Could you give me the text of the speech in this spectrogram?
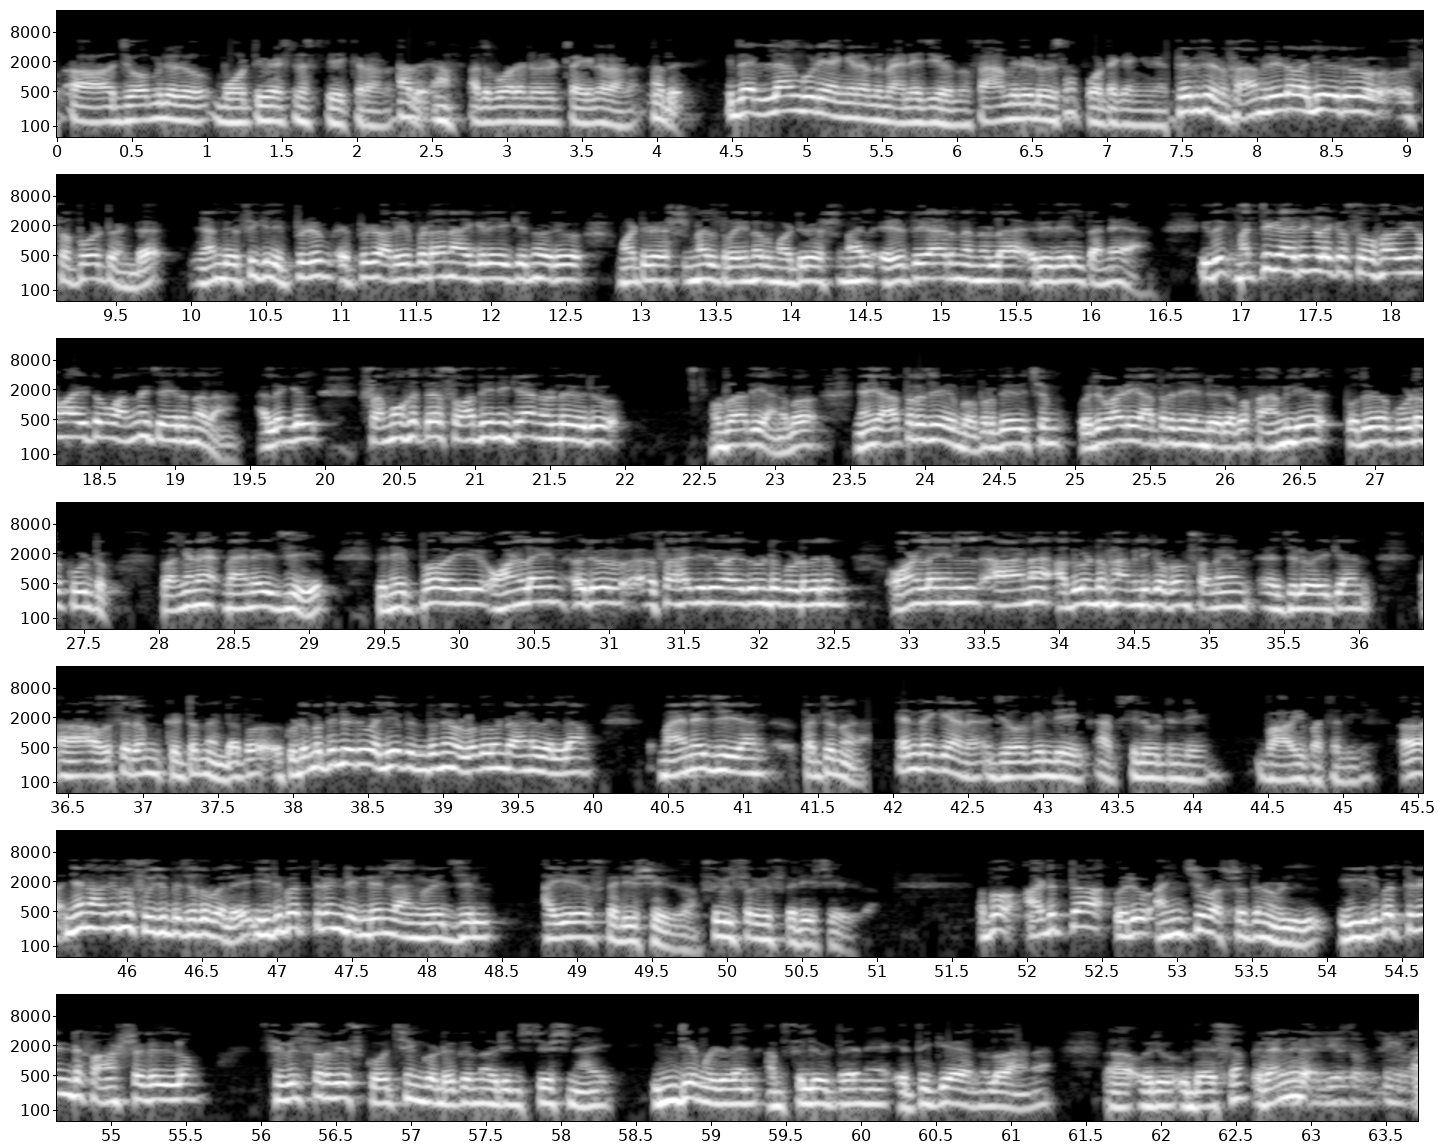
ജോബിനൊരു മോട്ടിവേഷണൽ സ്പീക്കറാണ് അതെ അതുപോലെ തന്നെ ഒരു ട്രെയിനറാണ് അതെ. ഇതെല്ലാം കൂടി എങ്ങനെയാണ് മാനേജ് ചെയ്യുന്നത് ഫാമിലിയുടെ ഒരു സപ്പോർട്ടൊക്കെ എങ്ങനെയാണ് തീർച്ചയായും ഫാമിലിയുടെ വലിയൊരു സപ്പോർട്ട് ഉണ്ട്. ഞാൻ ബേസിക്കലി ഇപ്പോഴും എപ്പോഴും അറിയപ്പെടാൻ ആഗ്രഹിക്കുന്ന ഒരു മോട്ടിവേഷണൽ ട്രെയിനർ മോട്ടിവേഷണൽ എഴുത്തുകാരൻ എന്നുള്ള രീതിയിൽ തന്നെയാണ്. ഇത് മറ്റു കാര്യങ്ങളൊക്കെ സ്വാഭാവികമായിട്ടും വന്നു ചേരുന്നതാണ്. അല്ലെങ്കിൽ സമൂഹത്തെ സ്വാധീനിക്കാനുള്ള ഒരു ഉപാധിയാണ്. അപ്പോൾ ഞാൻ യാത്ര ചെയ്യുമ്പോൾ പ്രത്യേകിച്ചും ഒരുപാട് യാത്ര ചെയ്യേണ്ടി വരും. അപ്പോൾ ഫാമിലിയെ പൊതുവെ കൂടെ കൂട്ടും. അപ്പൊ അങ്ങനെ മാനേജ് ചെയ്യും. പിന്നെ ഇപ്പോൾ ഈ ഓൺലൈൻ ഒരു സാഹചര്യം ആയതുകൊണ്ട് കൂടുതലും ഓൺലൈനിൽ ആണ്. അതുകൊണ്ട് ഫാമിലിക്കൊപ്പം സമയം ചിലവഴിക്കാൻ അവസരം കിട്ടുന്നുണ്ട്. അപ്പോൾ കുടുംബത്തിന്റെ ഒരു വലിയ പിന്തുണ ഉള്ളതുകൊണ്ടാണ് ഇതെല്ലാം മാനേജ് ചെയ്യാൻ പറ്റുന്നത്. എന്തൊക്കെയാണ് ജോബിന്റെയും അബ്സല്യൂട്ടിന്റെയും ഭാവി പദ്ധതികൾ? ഞാൻ ആദ്യമേ സൂചിപ്പിച്ചതുപോലെ ഇരുപത്തിരണ്ട് ഇന്ത്യൻ ലാംഗ്വേജിൽ ഐ എ എസ് പരീക്ഷ എഴുതാം. സിവിൽ സർവീസ് പരീക്ഷ എഴുതാം. അപ്പോൾ അടുത്ത ഒരു അഞ്ചു വർഷത്തിനുള്ളിൽ ഈ ഇരുപത്തിരണ്ട് ഭാഷകളിലും സിവിൽ സർവീസ് കോച്ചിങ് കൊടുക്കുന്ന ഒരു ഇൻസ്റ്റിറ്റ്യൂഷനായി ഇന്ത്യ മുഴുവൻ അബ്സല്യൂട്ടിനെ എത്തിക്കുക എന്നുള്ളതാണ് ഒരു ഉദ്ദേശം. രണ്ട്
